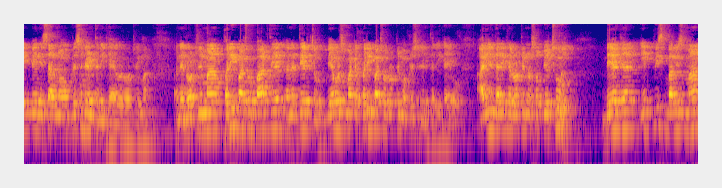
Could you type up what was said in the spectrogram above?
એક બેની સાલમાં હું પ્રેસિડેન્ટ તરીકે આવ્યો રોટરીમાં. અને રોટરીમાં ફરી પાછો બાર તેર અને તેર ચૌદ. બે વર્ષ માટે ફરી પાછો રોટરીમાં પ્રેસિડેન્ટ તરીકે આવ્યો. આજની તારીખે રોટરીનો સભ્ય છું બે હજાર એકવીસ બાવીસમાં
